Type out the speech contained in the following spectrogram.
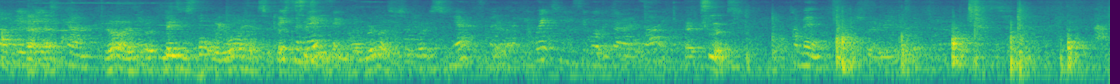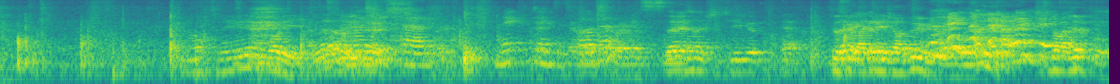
lovely of you to come. No, it's an amazing spot we are here. So close It's to city. amazing. I didn't realise it's so close. Yeah, it's fantastic. Wait till you see what we've got outside. Excellent. Come in. There we. Good afternoon, everybody. Hello. Um, Nick, James's father. Very Very nice to see you. Yeah. Feels like deja vu. Which is I live for. special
